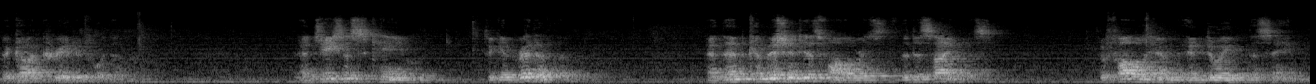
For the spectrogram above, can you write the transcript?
that God created for them. And Jesus came to get rid of them. And then commissioned his followers, the disciples, to follow him in doing the same.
